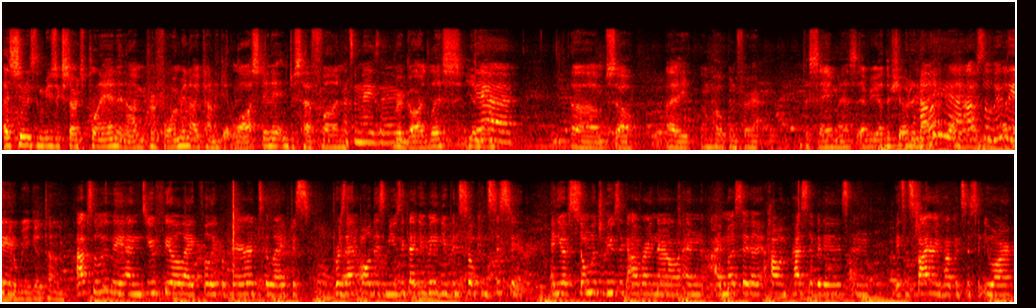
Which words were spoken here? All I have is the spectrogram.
As soon as the music starts playing and I'm performing, I kind of get lost in it and just have fun, That's amazing. regardless. You know? yeah. Um, so I I am hoping for the same as every other show tonight. yeah, and I absolutely. think it'll be a good time. Absolutely. And do you feel like fully prepared to like just present all this music that you've made? You've been so consistent and you have so much music out right now and I must say that how impressive it is and it's inspiring how consistent you are.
